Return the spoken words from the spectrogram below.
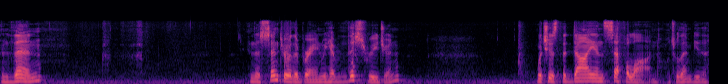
And then in the center of the brain we have this region which is the diencephalon, which will then be the,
